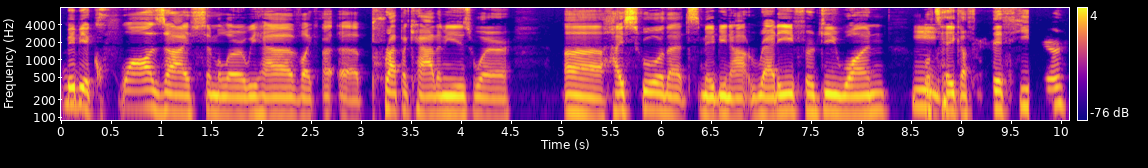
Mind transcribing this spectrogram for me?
maybe a quasi similar. We have like uh, uh, prep academies where a high schooler that's maybe not ready for D one will Mm. take a fifth year,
